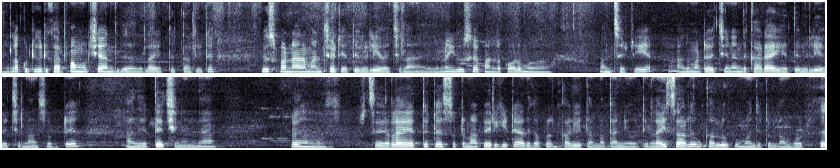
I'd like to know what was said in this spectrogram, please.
எல்லாம் குட்டி குட்டி கருப்பாக முடிச்சாக இருந்தது. அதெல்லாம் எடுத்து தள்ளிட்டு யூஸ் பண்ணாத மண் சட்டி எடுத்து வெளியே வச்சிடலாம் இது இன்னும் யூஸே பண்ணல. குழம்பு மண் சட்டி அது மட்டும் வச்சுன்னு இந்த கடாயை எடுத்து வெளியே வச்சிடலாம் சொல்லிட்டு அது எடுத்து வச்சுன்னு இருந்தேன் எல்லாம் எடுத்துட்டு சுத்தமாக பெருக்கிட்டு அதுக்கப்புறம் கழுவி தரலாம் தண்ணி ஊற்றி லைசாலும் கல் உப்பு மஞ்சத்தூள்லாம் போட்டு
